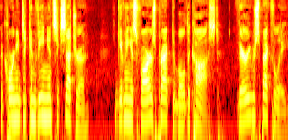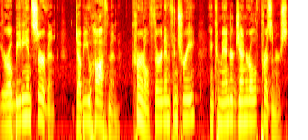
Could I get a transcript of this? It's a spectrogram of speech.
According to convenience, etc., giving as far as practicable the cost. Very respectfully, your obedient servant, W. Hoffman, Colonel, 3rd Infantry, and Commander General of Prisoners.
